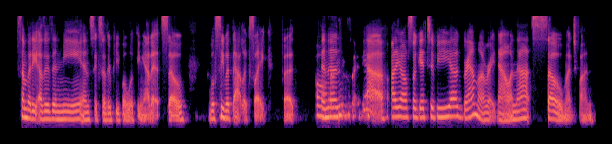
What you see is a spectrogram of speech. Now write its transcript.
somebody other than me and six other people looking at it. So we'll see what that looks like. But oh, and then yeah, I also get to be a grandma right now, and that's so much fun.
